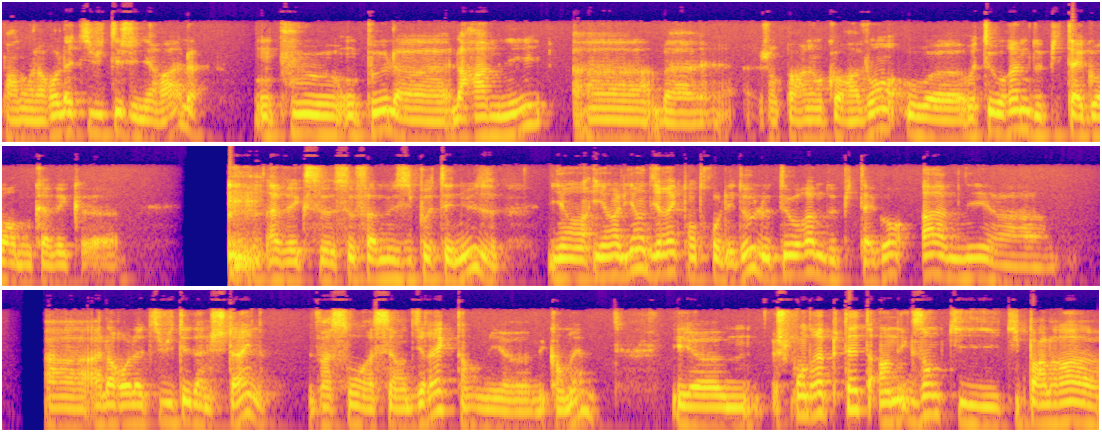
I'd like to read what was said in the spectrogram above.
pardon, la relativité générale, on peut, on peut la, ramener à, bah, j'en parlais encore avant, euh, au, théorème de Pythagore, donc avec, euh, avec ce, fameux hypoténuse. Il y, a un, lien direct entre les deux. Le théorème de Pythagore a amené à, à, la relativité d'Einstein, de façon assez indirecte, hein, mais, euh, mais quand même. Et je prendrais peut-être un exemple qui, qui parlera,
